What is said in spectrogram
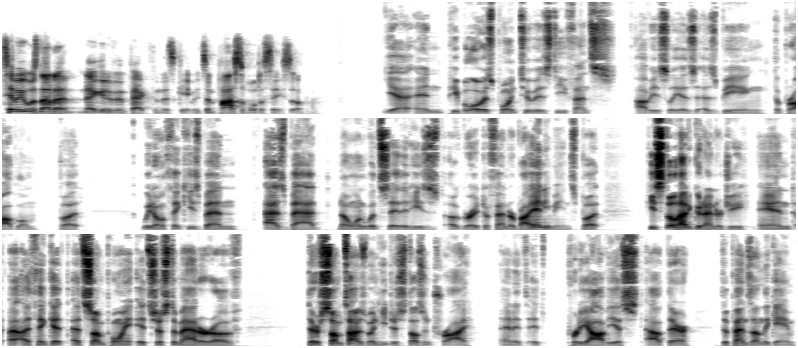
Timmy was not a negative impact in this game. It's impossible to say so. Yeah, and people always point to his defense, obviously, as as being the problem, but we don't think he's been as bad. No one would say that he's a great defender by any means, but he still had good energy, and I think at, at some point it's just a matter of there's sometimes when he just doesn't try, and it, it's pretty obvious out there. Depends on the game,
